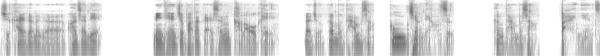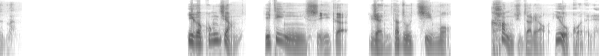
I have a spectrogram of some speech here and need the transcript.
去开个那个快餐店，明天就把它改成卡拉 OK，那就根本谈不上工匠两字，更谈不上百年之门。一个工匠一定是一个忍得住寂寞、抗拒得了诱惑的人，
